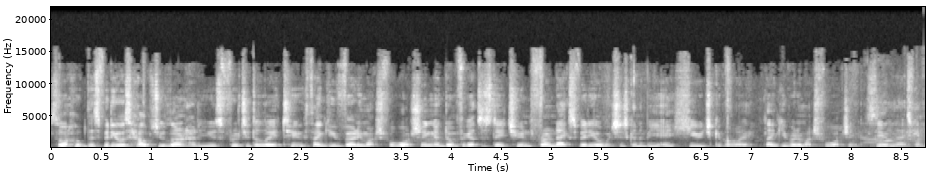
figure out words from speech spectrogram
So I hope this video has helped you learn how to use Fruity Delay 2. Thank you very much for watching and don't forget to stay tuned for our next video which is going to be a huge giveaway. Thank you very much for watching. See you in the next one.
